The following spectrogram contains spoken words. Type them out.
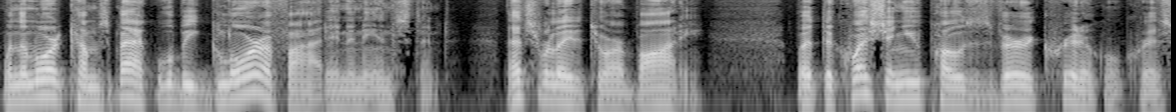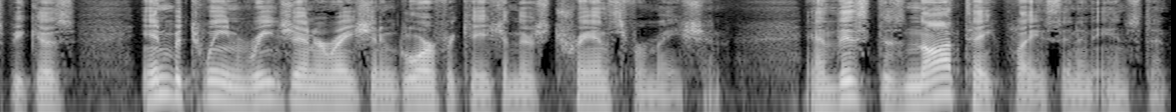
When the Lord comes back, we'll be glorified in an instant. That's related to our body. But the question you pose is very critical, Chris, because in between regeneration and glorification, there's transformation. And this does not take place in an instant.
